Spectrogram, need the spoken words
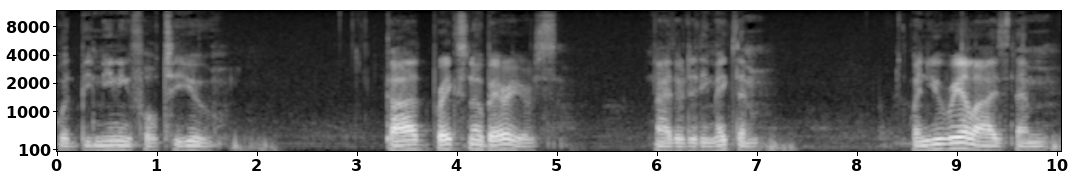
would be meaningful to you. God breaks no barriers, neither did he make them. When you realize them,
